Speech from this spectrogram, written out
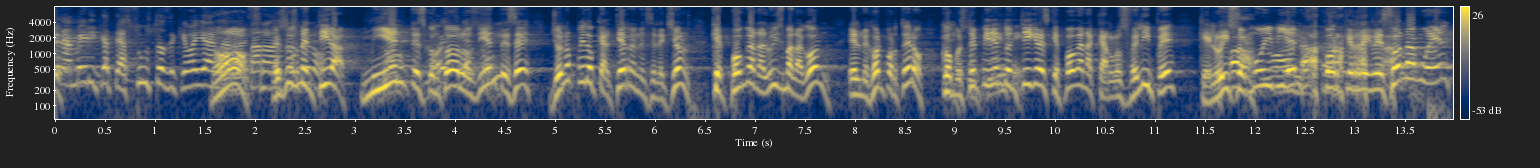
en América te asustas de que vaya a No, derrotar al eso es mentira. Mientes No, con no todos los dientes, ¿eh? Yo no pido que alternen en selección, que pongan a Luis Malagón, el mejor portero. Como estoy pidiendo en. Tigres que pongan a Carlos Felipe, que lo hizo muy bien, porque regresó Nahuel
